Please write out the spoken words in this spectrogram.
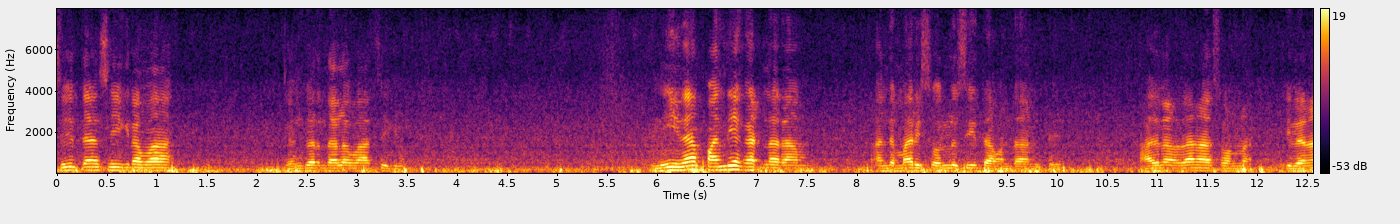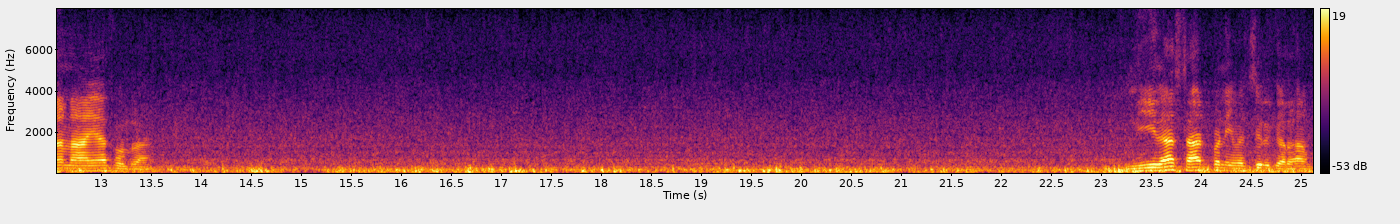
சீதா சீக்கிரம் வா. எங்க இருந்தாலும் வா சீக்கிரம். நீ தான் பந்தயம் கட்டின ராம். அந்த மாதிரி சொல்லு சீதா வந்தான்ட்டு. அதனால தான் நான் சொன்னேன். இல்லைன்னா நான் ஏன் சொல்கிறேன் நீ தான் ஸ்டார்ட் பண்ணி வச்சிருக்க ராம்.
